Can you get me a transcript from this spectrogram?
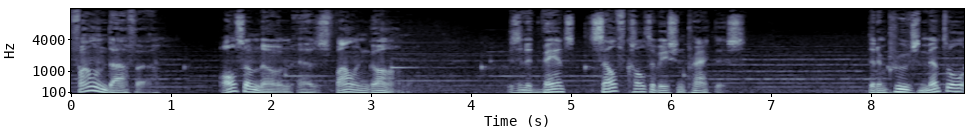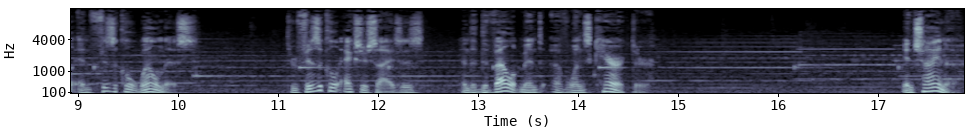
Falun Dafa, also known as Falun Gong, is an advanced self cultivation practice that improves mental and physical wellness through physical exercises and the development of one's character. In China,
